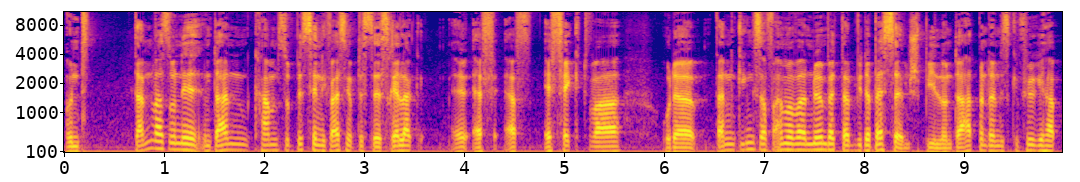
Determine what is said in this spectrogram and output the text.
Und dann war so eine, und dann kam so ein bisschen, ich weiß nicht, ob das der Srelak-Effekt war, oder dann ging es auf einmal, war Nürnberg dann wieder besser im Spiel und da hat man dann das Gefühl gehabt,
